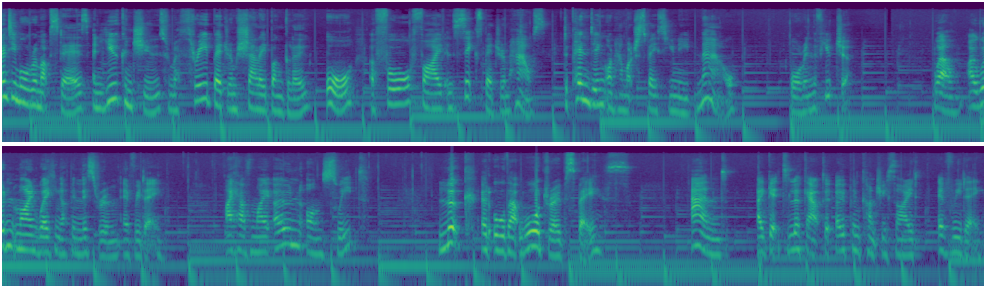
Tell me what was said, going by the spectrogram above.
Plenty more room upstairs and you can choose from a three bedroom chalet bungalow or a four, five and six bedroom house, depending on how much space you need now or in the future. Well, I wouldn't mind waking up in this room every day. I have my own ensuite, look at all that wardrobe space, and I get to look out at open countryside every day.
